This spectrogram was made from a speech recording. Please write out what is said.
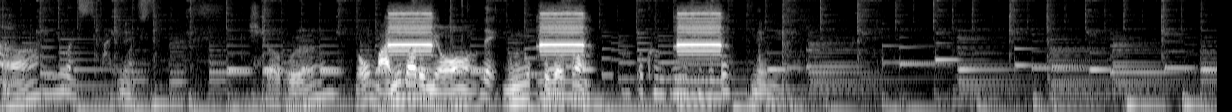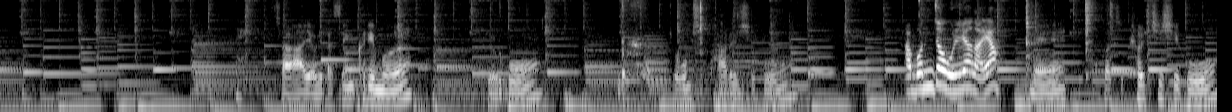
아, 자, 이유가 있어. 다 이유가 네. 있어. 시럽을 너무 많이 바르면 네. 눅눅해져서 아, 또 그럼 돈이 들고. 네네. 자, 여기다 생크림을 들고 조금씩 바르시고, 아, 먼저 올려놔요? 네, 똑같이 펼치시고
